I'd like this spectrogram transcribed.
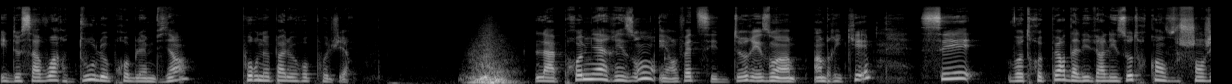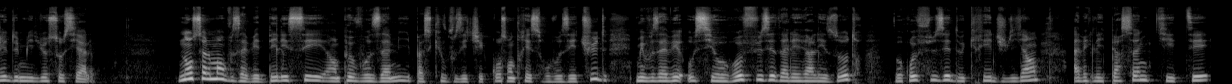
et de savoir d'où le problème vient pour ne pas le reproduire. La première raison, et en fait c'est deux raisons imbriquées, c'est votre peur d'aller vers les autres quand vous changez de milieu social. Non seulement vous avez délaissé un peu vos amis parce que vous étiez concentré sur vos études, mais vous avez aussi refusé d'aller vers les autres, refusé de créer du lien avec les personnes qui étaient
